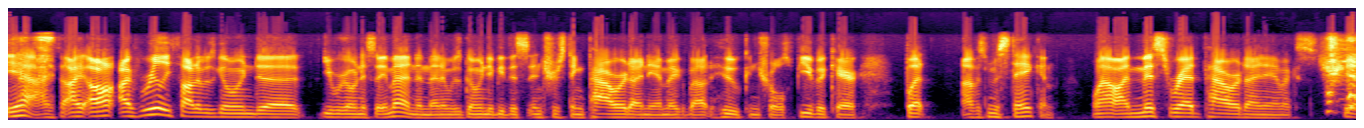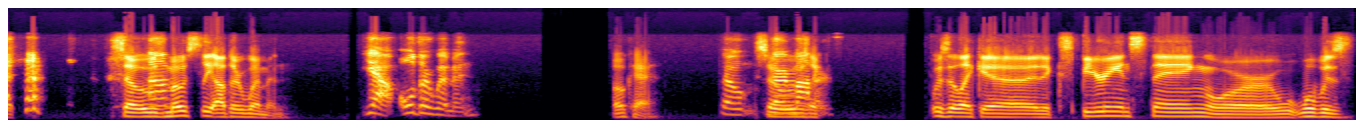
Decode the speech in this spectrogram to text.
Yeah, I, I I really thought it was going to you were going to say men, and then it was going to be this interesting power dynamic about who controls pubic hair. But I was mistaken. Wow, I misread power dynamics. Shit. so it was Um, mostly other women. yeah, older women. Okay. So, So was like- mothers. Was it like a, an experience thing, or what was?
